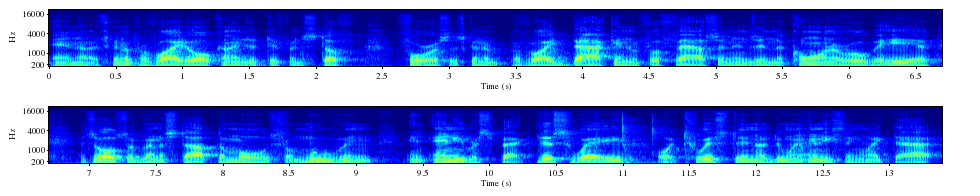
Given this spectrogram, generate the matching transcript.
And uh, it's going to provide all kinds of different stuff for us. It's going to provide backing for fastenings in the corner over here. It's also going to stop the molds from moving in any respect, this way or twisting or doing anything like that.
